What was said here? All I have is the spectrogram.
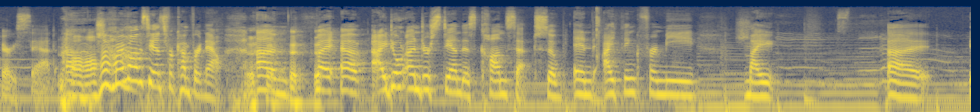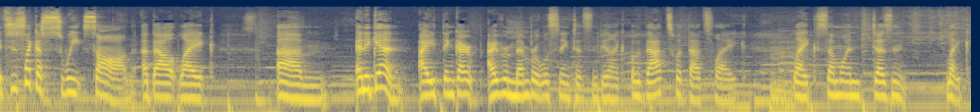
very sad. Um, she- my mom stands for comfort now, um, but uh, I don't understand this concept. So, and I think for me, my uh, it's just like a sweet song about like um, and again, I think I I remember listening to this and being like, oh, that's what that's like. Like someone doesn't like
